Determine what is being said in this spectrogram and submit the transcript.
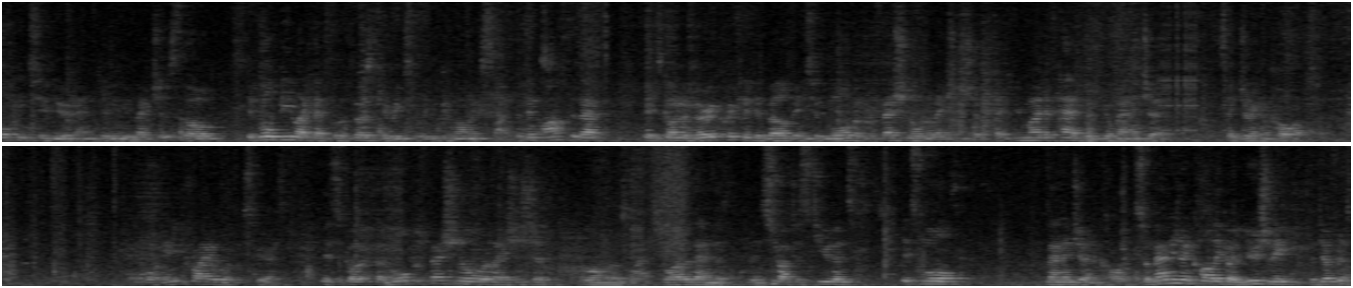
talking to you and giving you lectures, though it will be like that for the first few weeks for the economic side. But then after that, it's going to very quickly develop into more of a professional relationship that you might have had with your manager, say during a co-op or any prior work experience. It's got a more professional relationship along those lines, rather than the, the instructor-student. It's more manager and colleague. So manager and colleague are usually, the difference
